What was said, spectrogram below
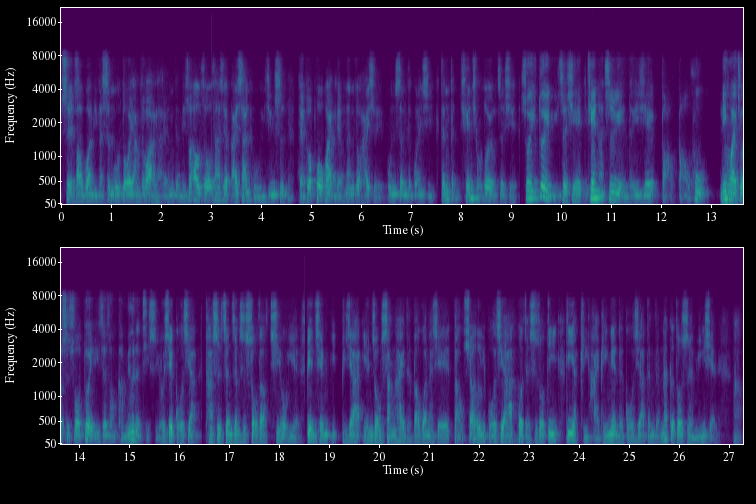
是包括你的生物多样化了等等。你说澳洲它是白珊瑚已经是很多破坏了对，那个都海水温升的关系等等，全球都有这些。所以对于这些天然资源的一些保保护。另外就是说，对于这种 communities，有一些国家它是真正是受到气候也变迁比较严重伤害的，包括那些岛屿国家，或者是说低低平海平面的国家等等，那个都是很明显啊。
